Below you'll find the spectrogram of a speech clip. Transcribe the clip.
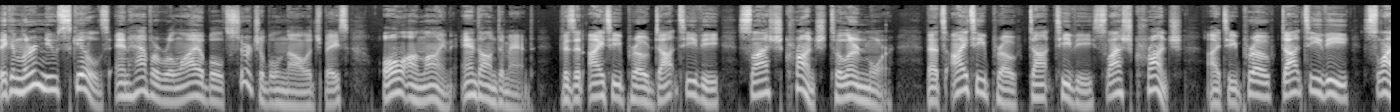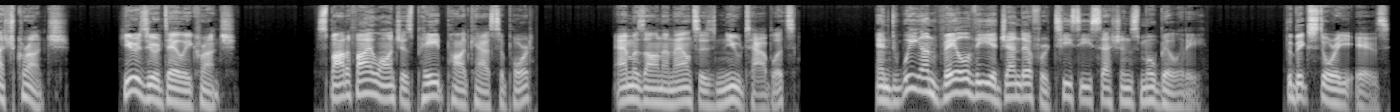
They can learn new skills and have a reliable, searchable knowledge base all online and on demand. Visit itpro.tv slash crunch to learn more. That's itpro.tv slash crunch. itpro.tv slash crunch. Here's your daily crunch. Spotify launches paid podcast support. Amazon announces new tablets. And we unveil the agenda for TC Sessions Mobility. The big story is,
